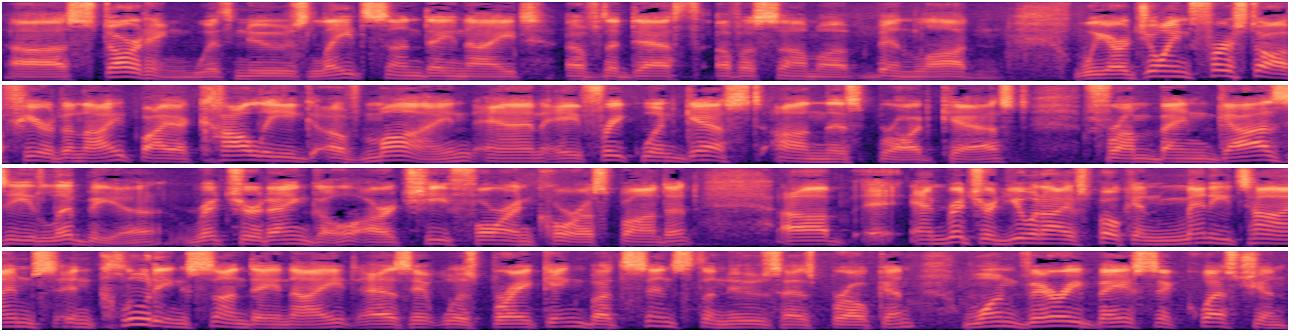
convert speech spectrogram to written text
uh, starting with news late Sunday night of the death of Osama bin Laden. We are joined first off here tonight by a colleague of mine and a frequent guest on this broadcast from Benghazi, Libya. Richard Engel, our chief foreign correspondent. Uh, and Richard, you and I have spoken many times, including Sunday night as it was breaking, but since the news has broken, one very basic question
